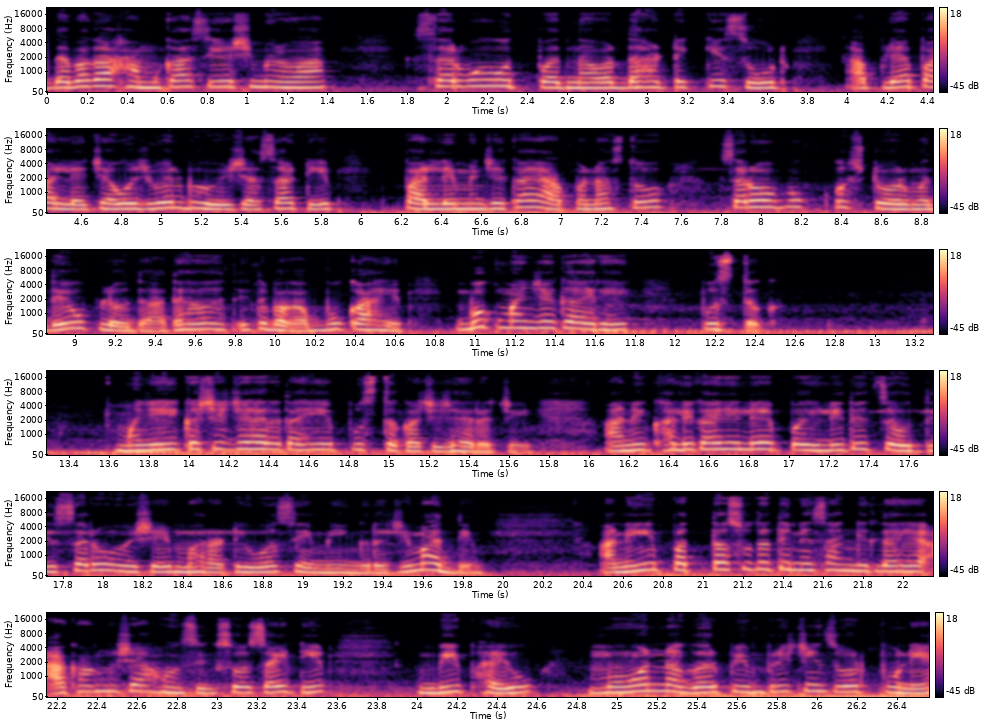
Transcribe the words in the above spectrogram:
आता बघा हमखास यश मिळवा सर्व उत्पादनावर दहा टक्के सूट आपल्या पाल्याच्या उज्ज्वल भविष्यासाठी पाल्य म्हणजे काय? आपण असतो सर्व बुक स्टोअरमध्ये उपलब्ध. आता इथं बघा बुक आहे. बुक म्हणजे काय रे? पुस्तक. म्हणजे ही कशी जाहिरात आहे? पुस्तकाची जाहिराची आणि खाली काय लिहिले पहिली ते चौथी सर्व विषय मराठी व सेमी इंग्रजी माध्यम. आणि पत्तासुद्धा त्यांनी सांगितला आहे. Akanksha housing society B five Mohannagar Pimpri Chinchwad Pune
